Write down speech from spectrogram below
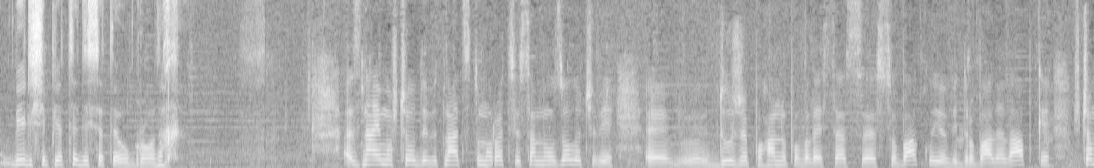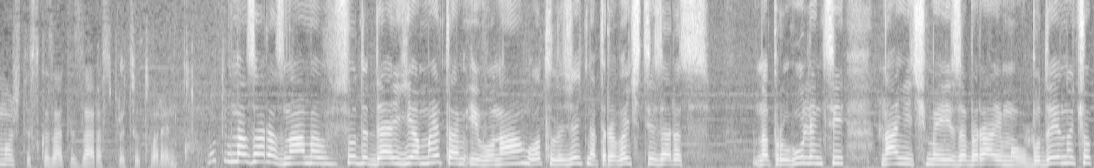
більше 50 у бродах. Знаємо, що у 19-му році саме у Золочеві е, дуже погано повелися з собакою, відрубали лапки. Що можете сказати зараз про цю тваринку? От вона зараз з нами всюди, де є ми, там і вона от лежить на травичці. Зараз на прогулянці. На ніч ми її забираємо в будиночок.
